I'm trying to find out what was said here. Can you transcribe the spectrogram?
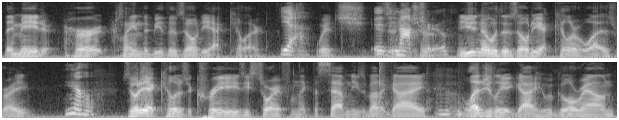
They made her claim to be the Zodiac killer, yeah. which Is not true. You didn't know who the Zodiac killer was, right? No. Zodiac Killer is a crazy story from like the 70s about a guy, Mm-hmm. allegedly a guy who would go around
